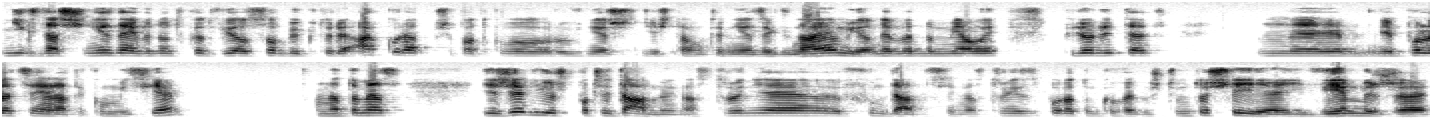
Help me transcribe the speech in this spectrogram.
nikt z nas się nie zna i będą tylko dwie osoby, które akurat przypadkowo również gdzieś tam ten język znają i one będą miały priorytet mm, polecenia na taką misję. Natomiast jeżeli już poczytamy na stronie fundacji, na stronie zespołu ratunkowego, z czym to się je i wiemy, że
